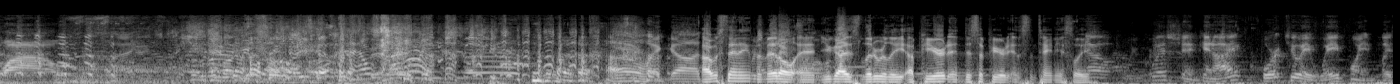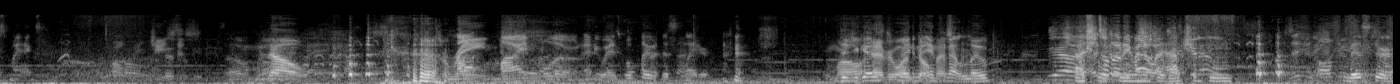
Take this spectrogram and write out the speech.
Wow. what the hell's going on? Oh my god. I was standing in the middle, and you guys literally appeared and disappeared instantaneously. Now, question: Can I port to a waypoint and place my exit? Oh, Jesus. No. Oh, There's a Mi- uh, Mind blown. Anyways, we'll play with this later. Did you guys everyone make an go infinite Mesmer. loop? Yeah, Actually, I don't even know what that happened. should be. Mister,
